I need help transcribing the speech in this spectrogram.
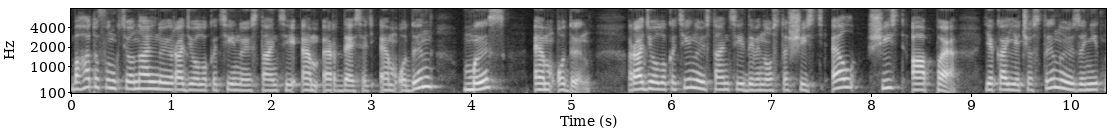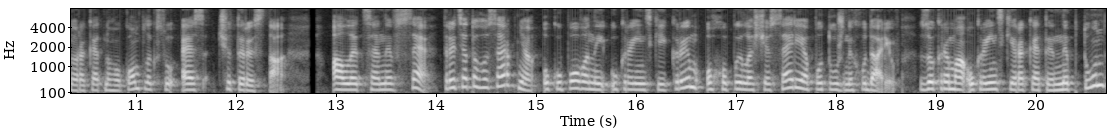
багатофункціональної радіолокаційної станції МР-10М1, МИС М1, радіолокаційної станції 96Л 6АП, яка є частиною зенітно-ракетного комплексу С-400. Але це не все. 30 серпня окупований український Крим охопила ще серія потужних ударів. Зокрема, українські ракети Нептун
